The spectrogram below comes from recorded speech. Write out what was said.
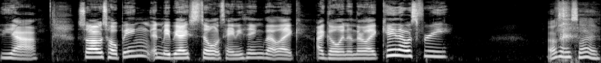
Yeah. So I was hoping, and maybe I still won't say anything, that like I go in and they're like, okay, that was free. Okay, slay.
